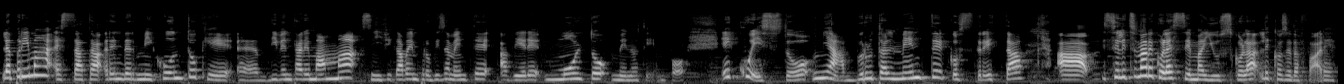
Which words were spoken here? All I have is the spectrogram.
La prima è stata rendermi conto che eh, diventare mamma significava improvvisamente avere molto meno tempo e questo mi ha brutalmente costretta a selezionare con l'S maiuscola le cose da fare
